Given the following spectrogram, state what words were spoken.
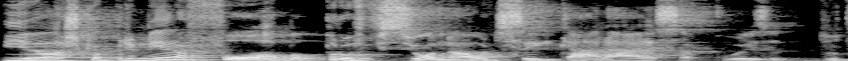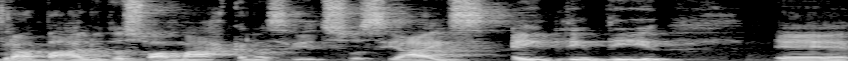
E eu acho que a primeira forma profissional de se encarar essa coisa do trabalho da sua marca nas redes sociais é entender é,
